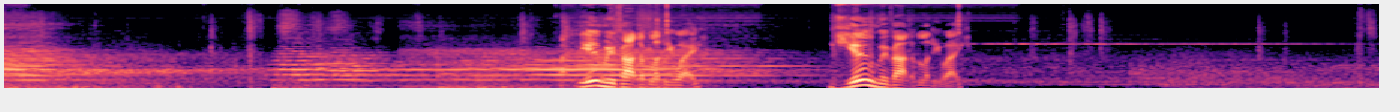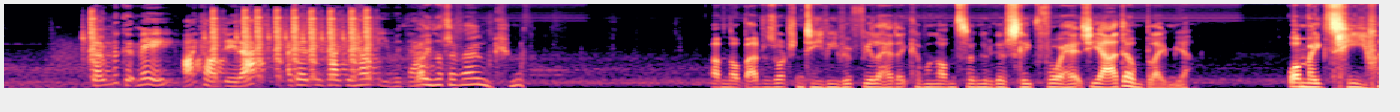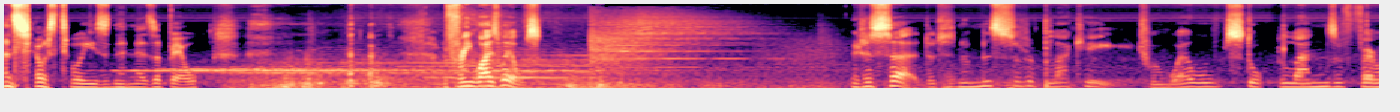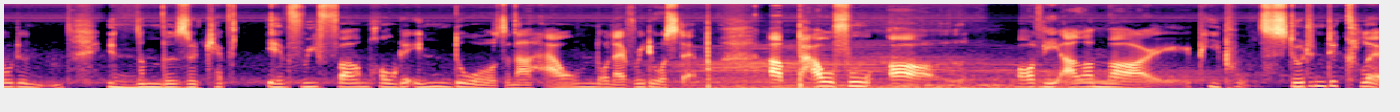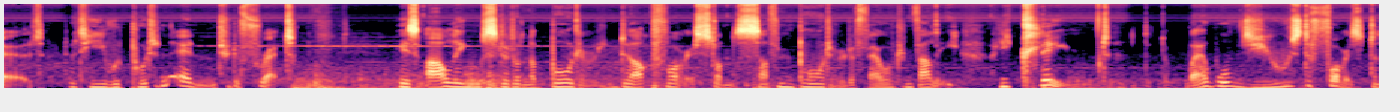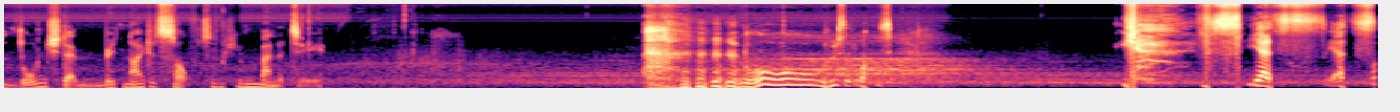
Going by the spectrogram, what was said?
You move out the bloody way. You move out the bloody way. Don't look at me. I can't do that. I don't think I can help you with that. Why not a rogue? I'm not bad. Was watching TV but feel a headache coming on, so I'm going to go to sleep before it hits. Yeah, I don't blame you. One makes tea, one sells toys, and then there's a bill. Three wise wills. It is said that in the midst of the Black Age, when werewolves stalked the lands of Ferelden in numbers that kept every farmholder indoors and a hound on every doorstep, a powerful Arl of the Alamarri people stood and declared that he would put an end to the threat. His Arling stood on the border of the dark forest on the southern border of the Ferelden Valley, he claimed that the werewolves used the forest to launch their midnight assaults on humanity. who said it was? Yes, yes, yes.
